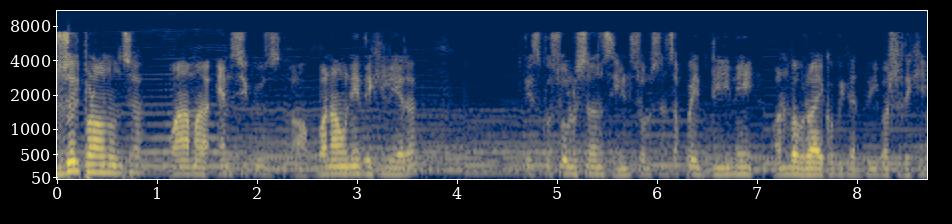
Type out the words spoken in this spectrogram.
जसले पढाउनुहुन्छ उहाँमा एमसिक्युज बनाउनेदेखि लिएर त्यसको सोल्युसन्स हिन्ट सोल्युसन सबै दिने अनुभव रहेको विगत दुई वर्षदेखि।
